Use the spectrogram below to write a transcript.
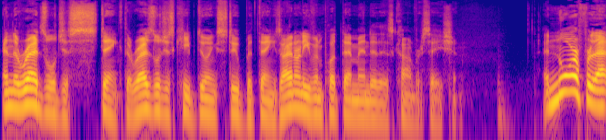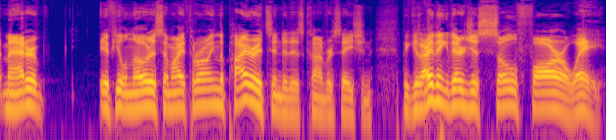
And the Reds will just stink. The Reds will just keep doing stupid things. I don't even put them into this conversation. And nor, for that matter, if you'll notice, am I throwing the Pirates into this conversation because I think they're just so far away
